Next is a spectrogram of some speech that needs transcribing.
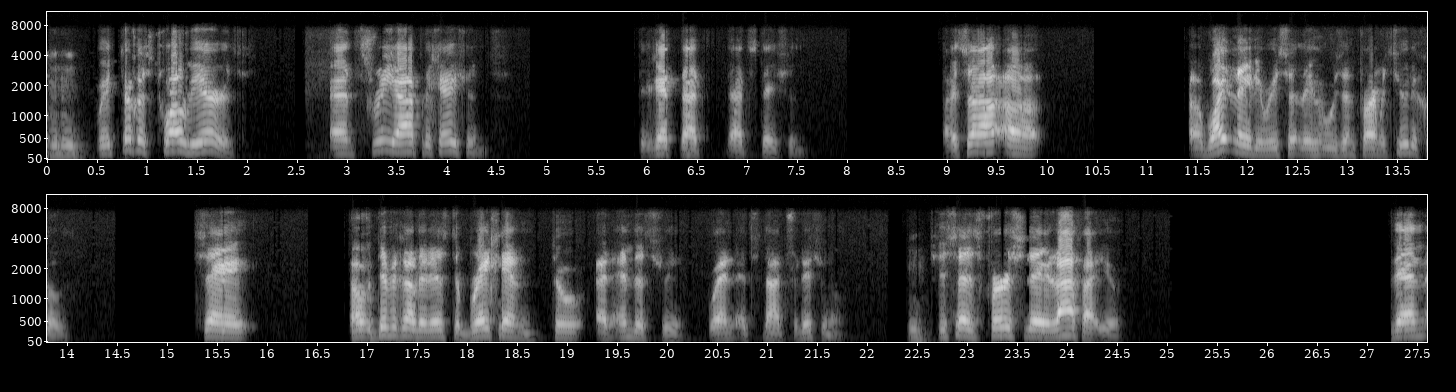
Mm-hmm. It took us 12 years and three applications to get that, that station. I saw a, a white lady recently who was in pharmaceuticals say how difficult it is to break into an industry when it's not traditional. Mm. She says first they laugh at you, then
